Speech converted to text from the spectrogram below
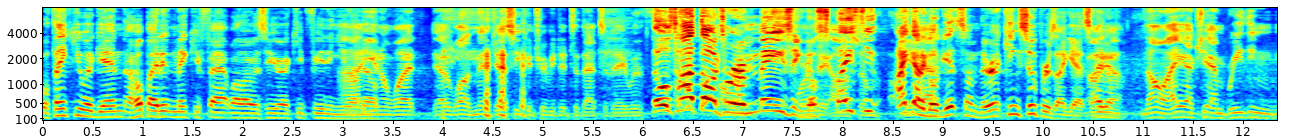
Well, thank you again. I hope I didn't make you fat while I was here. I keep feeding you. Uh, know. you know what? Uh, well, and then Jesse contributed to that today with Those hot dogs Oh, were amazing. Those spicy. awesome? I gotta go get some. They're at King Soopers, I guess. Oh, I yeah. No, I actually I'm breathing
